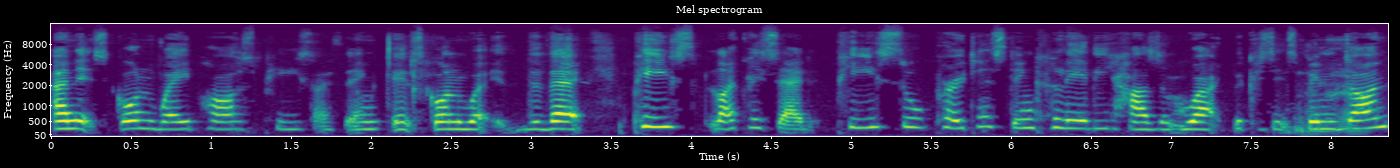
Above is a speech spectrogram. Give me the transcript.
And it's gone way past peace, I think. It's gone way the, the peace, like I said, peaceful protesting clearly hasn't worked because it's been Yeah. done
